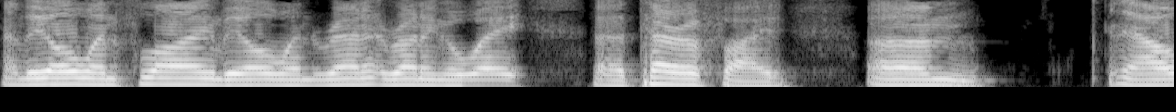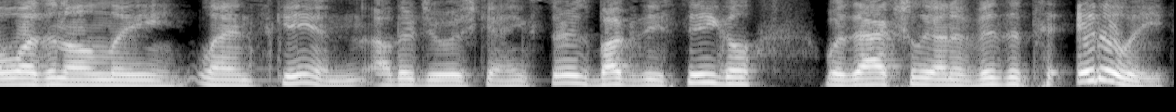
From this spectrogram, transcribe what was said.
and they all went flying. They all went ran, running away, uh, terrified. Um, now, it wasn't only Lansky and other Jewish gangsters. Bugsy Siegel was actually on a visit to Italy,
